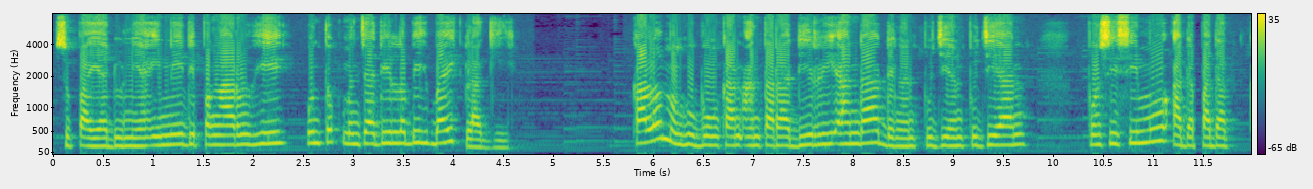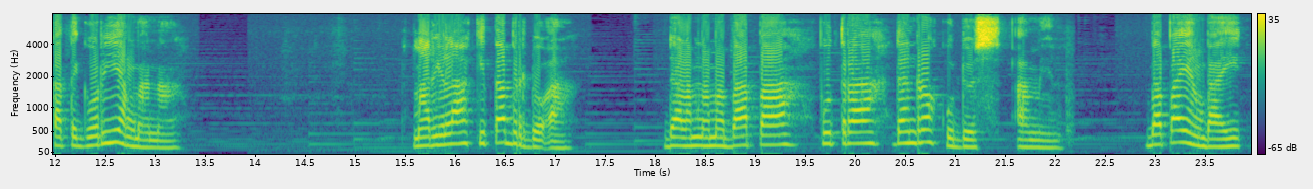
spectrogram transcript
supaya dunia ini dipengaruhi untuk menjadi lebih baik lagi. Kalau menghubungkan antara diri Anda dengan pujian-pujian, posisimu ada pada kategori yang mana? Marilah kita berdoa. Dalam nama Bapa, Putra, dan Roh Kudus. Amin. Bapa yang baik,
